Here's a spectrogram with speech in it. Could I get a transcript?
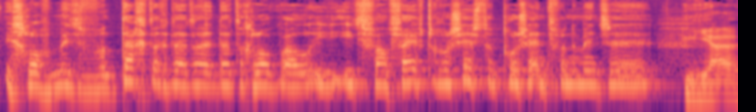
ik geloof mensen van 80, dat er, dat er geloof ik wel iets van 50 of 60 procent van de mensen Ja,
